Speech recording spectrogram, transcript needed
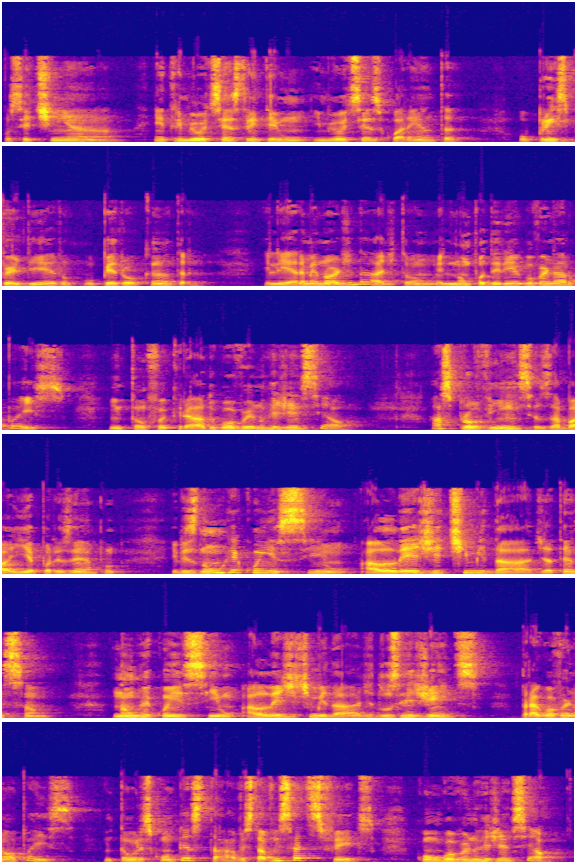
você tinha entre 1831 e 1840 o príncipe herdeiro, o Pedro Alcântara, ele era menor de idade, então ele não poderia governar o país. Então foi criado o governo regencial. As províncias, a Bahia, por exemplo, eles não reconheciam a legitimidade, atenção, não reconheciam a legitimidade dos regentes para governar o país. Então eles contestavam, estavam insatisfeitos com o governo regencial.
